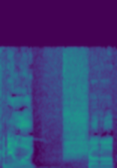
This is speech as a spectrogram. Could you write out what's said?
Can you like shut up?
